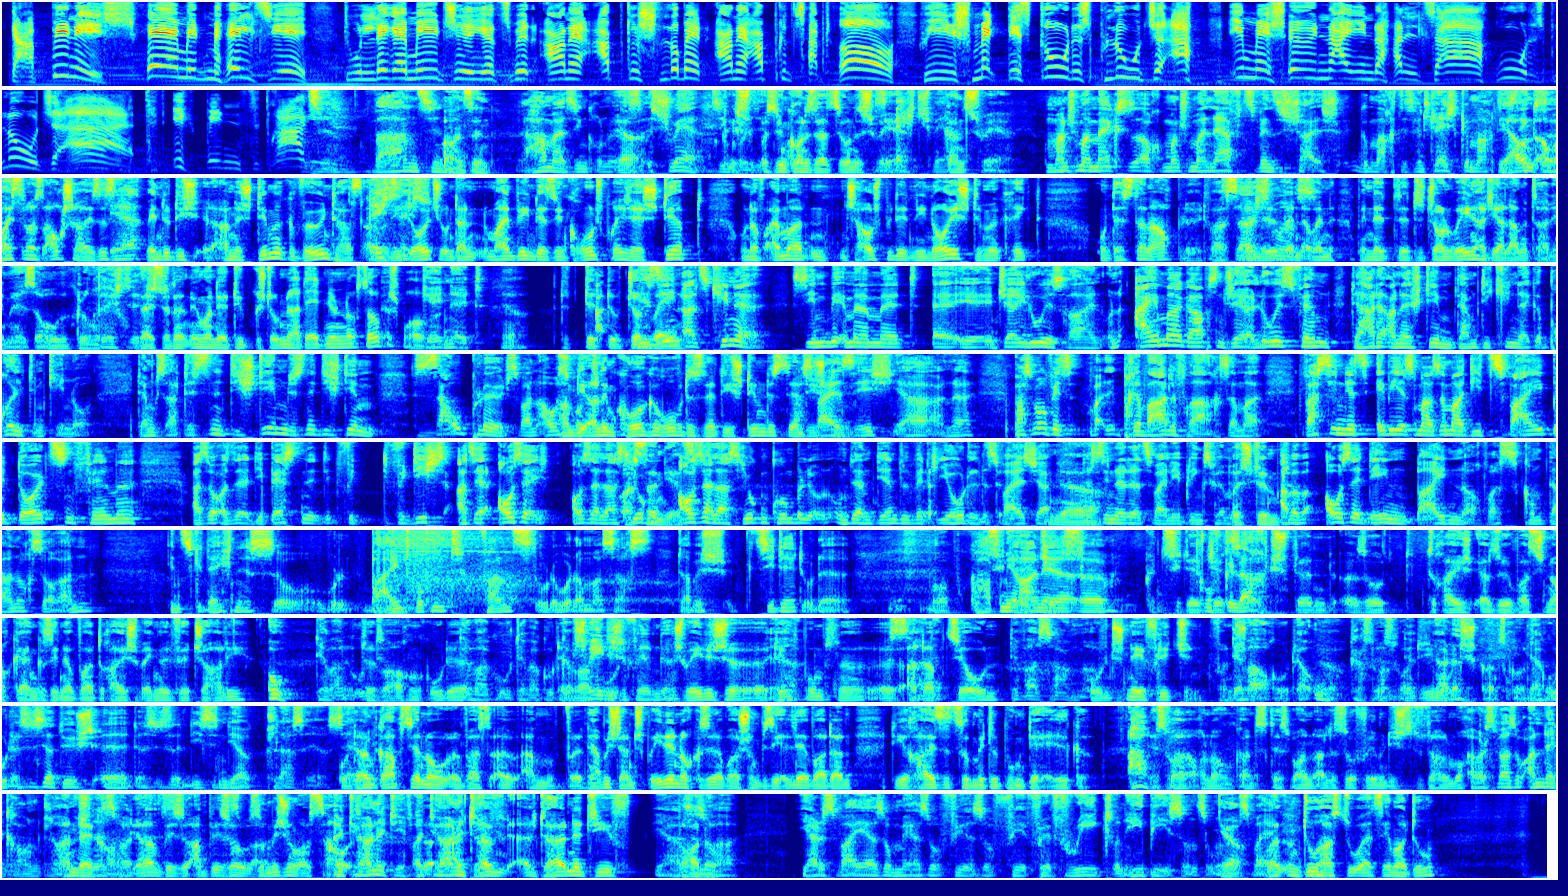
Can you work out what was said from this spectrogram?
Da bin ich! Her mit dem Hälschen! Du lecker Mädchen, jetzt wird Anne abgeschlubbert, Anne abgezappt. Oh, wie schmeckt das gutes Blutchen? Ah, immer schön nein in der Hals. Ah, gutes Blutchen. Ah, ich bin's, Draghi. Wahnsinn. Wahnsinn. Hammer synchronisiert. Das ist schwer. synchronisiert. Synchronisation ist schwer. Ist echt schwer. Ganz schwer. Und manchmal merkst du es auch, manchmal nervt es, wenn es scheiß gemacht ist, wenn schlecht gemacht ist. Ja, und auch, weißt du, was auch scheiße ist? Ja. Wenn du dich an eine Stimme gewöhnt hast, also Richtig. die deutsche, und dann meinetwegen der Synchronsprecher stirbt und auf einmal ein, ein Schauspieler die neue Stimme kriegt, und das ist dann auch blöd, weißt du? sagst Wenn, wenn, was? wenn, wenn der, John Wayne hat ja lange Zeit nicht mehr so geklungen. Richtig. Da ist ja dann irgendwann der Typ gestorben, hat er nur noch so gesprochen. Geht nicht. Ja. Der John wir sind Wayne. als Kinder, sind wir immer mit äh, in Jerry Lewis rein. Und einmal gab es einen Jerry Lewis Film, der hatte an der Stimme, da haben die Kinder gebrüllt im Kino. Die haben gesagt, das sind nicht die Stimmen, das sind nicht die Stimmen. Saublöd, das war ein Ausdruck. Haben die alle im Chor gerufen, das ist nicht die Stimme, das nicht Das die weiß Stimme. ich, ja. Ne? Pass mal auf, jetzt private Frage, sag mal. Was sind jetzt, Ebi, jetzt mal, sag mal, die zwei bedeutendsten Filme, also, also die besten die- für, für dich, also außer, außer denn jetzt? außer Lass Juckenkumpel und unterm Dirndl wird gejodelt, das weiß ich ja. Ja. Das sind ja die zwei Lieblingsfilme. Das stimmt. Aber außer den beiden noch, was kommt da noch so ran? Ins Gedächtnis, so, beeindruckend fandst, oder wo du mal sagst, da habe ich zitiert oder hab mir eine äh, Considered drauf jetzt, gelacht. dann, Also drei, also was ich noch gern gesehen habe, war drei Schwengel für Charlie. Oh, der war gut. Der war auch ein guter. Der war gut, der war gut. Der Ein war schwedischer gut. Film, gell? Schwedische äh, Dingsbums, ne? Äh, Adaption. der war sagenhaft. Und Schneeflittchen fand Der ich war auch gut. Ja, oh, Ja, das, das war die ja, das, ich ganz, ganz Ja gut. das ist natürlich, äh, das ist, die sind ja klasse. Und dann gut. gab's ja noch äh, was, äh, am- habe ich dann später noch gesehen, da war schon ein bisschen älter, war dann die Reise zum Mittelpunkt der Elke. Ah, das war auch noch ein ganz, das waren alles so Filme, die ich total mochte. aber das war so Underground, glaube ich. Das Underground, war, ja, ein bisschen, ein bisschen so, Mischung aus Sound. Alternative, Alternative. Altern- Alternative ja, das Porno. war, ja, das war ja so mehr so für, so für, für Freaks und Hippies und so. ja. Das war ja, Und du hast du, erzähl mal du.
